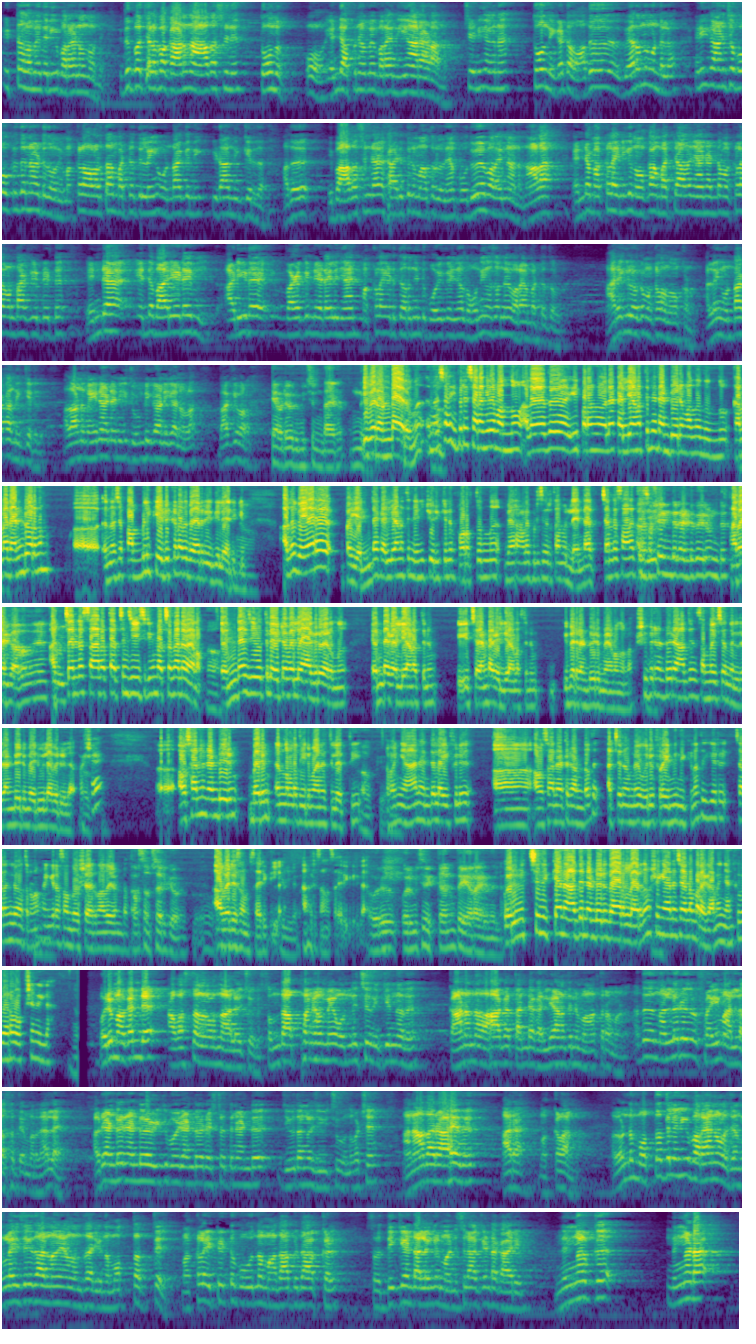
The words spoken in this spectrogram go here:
ഇട്ട സമയത്ത് എനിക്ക് പറയണമെന്ന് തോന്നി. ഇതിപ്പോ ചിലപ്പോ കാണുന്ന ആദർശിന് തോന്നും. ഓ എന്റെ അപ്പനും അമ്മയും പറയാൻ നീ ആരാടാന്ന്. പക്ഷെ എനിക്ക് അങ്ങനെ തോന്നി കേട്ടോ. അത് വേറൊന്നും കൊണ്ടല്ല. എനിക്ക് കാണിച്ച പോക്കൃതനായിട്ട് തോന്നി മക്കളെ വളർത്താൻ പറ്റത്തില്ലെങ്കിൽ ഉണ്ടാക്കി ഇടാൻ നിൽക്കരുത് അത് ഇപ്പൊ ആദർശന്റെ കാര്യത്തിൽ മാത്രമല്ല. ഞാൻ പൊതുവേ പറയുന്നതാണ്. നാളെ എന്റെ മക്കളെ എനിക്ക് നോക്കാൻ പറ്റാതെ ഞാൻ രണ്ട് മക്കളെ ഉണ്ടാക്കിയിട്ടിട്ട് എന്റെ എന്റെ ഭാര്യയുടെയും അടിയുടെ വഴക്കിന്റെ ഇടയിൽ ഞാൻ മക്കളെ എടുത്ത് എറിഞ്ഞിട്ട് പോയി കഴിഞ്ഞാൽ തോന്നിയ ദിവസം പറയാൻ പറ്റത്തുള്ളൂ. ആരെങ്കിലുമൊക്കെ മക്കളെ നോക്കണം. അല്ലെങ്കിൽ ഉണ്ടാക്കാൻ നിൽക്കരുത്. അതാണ് മെയിനായിട്ട് എനിക്ക് ചൂണ്ടിക്കാണിക്കാനുള്ള. ബാക്കി പറഞ്ഞു ഇവരുണ്ടായിരുന്നു. എന്ന് വെച്ചാൽ ഇവർ ചടങ്ങിന് വന്നു. അതായത് ഈ പറഞ്ഞ പോലെ കല്യാണത്തിന് രണ്ടുപേരും വന്ന് നിന്നു. കാരണം രണ്ടുപേർക്കും എന്ന് വെച്ചാൽ പബ്ലിക് എടുക്കുന്നത് വേറെ രീതിയിലായിരിക്കും. അത് വേറെ ഇപ്പൊ എന്റെ കല്യാണത്തിന് എനിക്ക് ഒരിക്കലും പുറത്തുനിന്ന് വേറെ ആളെ പിടിച്ച് നിർത്താൻ പറ്റില്ല. എന്റെ അച്ഛന്റെ സ്ഥാനത്ത് അതെ. അച്ഛന്റെ സ്ഥാനത്ത് അച്ഛൻ ജീവിച്ചിരിക്കുമ്പോൾ അച്ഛൻ തന്നെ വേണം. എന്റെ ജീവിതത്തിൽ ഏറ്റവും വലിയ ആഗ്രഹമായിരുന്നു എന്റെ കല്യാണത്തിനും ഈ ചേണ്ട കല്യാണത്തിനും ഇവർ രണ്ടുപേരും വേണമെന്നുള്ള. പക്ഷെ ഇവർ രണ്ടുപേരും ആദ്യം സമ്മതിച്ചെന്നില്ല. രണ്ടുപേരും വരൂല വരൂല. പക്ഷെ അവസാനം രണ്ടുപേരും വരും എന്നുള്ള തീരുമാനത്തിലെത്തി. അപ്പൊ ഞാൻ എന്റെ ലൈഫിൽ അവസാനമായിട്ട് കണ്ടത് അച്ഛനും അമ്മയും ഒരു ഫ്രെയിമിൽ നിൽക്കുന്നത് ഈ ഒരു ചടങ്ങിൽ മാത്രമാണ്. ഭയങ്കര സന്തോഷമായിരുന്നു അത് കണ്ടത് സംസാരിക്കോ അവർ സംസാരിക്കില്ല. അവർ സംസാരിക്കില്ല. ഒരു ഒരുമിച്ച് നിൽക്കാനും തയ്യാറായിരുന്നില്ല. ഒരുമിച്ച് നിൽക്കാൻ ആദ്യം രണ്ടുപേരും തയ്യാറില്ലായിരുന്നു. പക്ഷെ ഞാൻ ചേട്ടൻ പറയാം. കാരണം ഞങ്ങൾക്ക് വേറെ ഓപ്ഷൻ ഇല്ല. ഒരു മകന്റെ അവസ്ഥ നമ്മളൊന്ന് ആലോചിച്ചു സ്വന്തം അപ്പനും അമ്മയും ഒന്നിച്ച് നിൽക്കുന്നത് കാണുന്ന ആകെ തന്റെ കല്യാണത്തിന് മാത്രമാണ്. അത് നല്ലൊരു ഫ്രെയിം അല്ല സത്യം പറഞ്ഞാൽ അല്ലേ? അവർ രണ്ടുപേരും രണ്ടു വഴിക്ക് പോയി രണ്ടുപേരും ഇഷ്ടത്തിന് രണ്ട് ജീവിതങ്ങൾ ജീവിച്ചു പോകുന്നു പക്ഷെ അനാഥരായത് ആരാ? മക്കളാണ്. അതുകൊണ്ട് മൊത്തത്തിൽ എനിക്ക് പറയാനുള്ളത് ജനറലൈസ് ചെയ്താണ് ഞാൻ സംസാരിക്കുന്നത്. മൊത്തത്തിൽ മക്കളെ ഇട്ടിട്ട് പോകുന്ന മാതാപിതാക്കൾ ശ്രദ്ധിക്കേണ്ട അല്ലെങ്കിൽ മനസ്സിലാക്കേണ്ട കാര്യം നിങ്ങൾക്ക് നിങ്ങളുടെ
